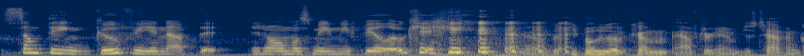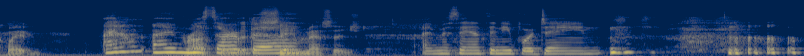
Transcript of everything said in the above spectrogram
something goofy enough that it almost made me feel okay. Yeah, the people who have come after him just haven't quite I don't I miss the, Art the Bell. same message. I miss Anthony Bourdain.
